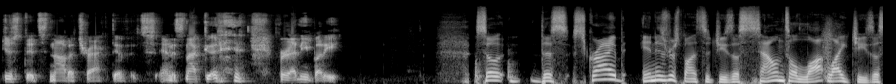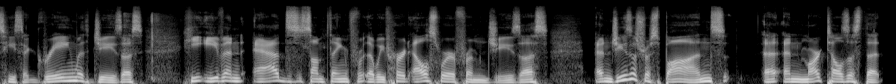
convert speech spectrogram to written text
just it's not attractive. It's and it's not good for anybody. So this scribe in his response to Jesus sounds a lot like Jesus. He's agreeing with Jesus. He even adds something for, that we've heard elsewhere from Jesus. And Jesus responds and Mark tells us that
